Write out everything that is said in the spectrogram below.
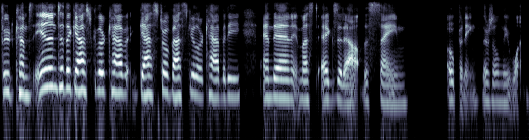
food comes into the gastrovascular cavity and then it must exit out the same opening. There's only one.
